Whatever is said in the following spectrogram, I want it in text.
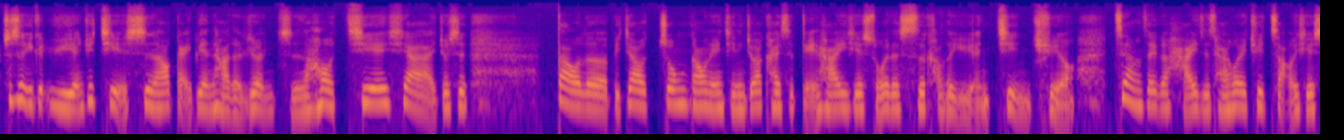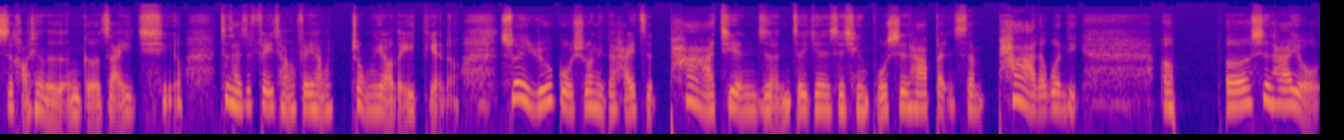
就是一个语言去解释，然后改变他的认知，然后接下来就是。到了比较中高年级，你就要开始给他一些所谓的思考的语言进去哦，这样这个孩子才会去找一些思考性的人格在一起哦，这才是非常非常重要的一点哦。所以，如果说你的孩子怕见人这件事情，不是他本身怕的问题，而而是他有。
